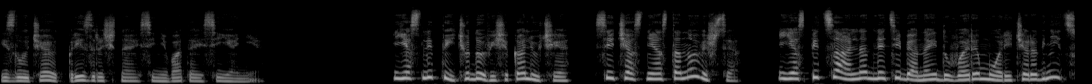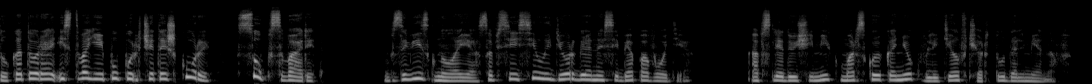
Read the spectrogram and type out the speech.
излучают призрачное синеватое сияние. «Если ты, чудовище колючее, сейчас не остановишься, я специально для тебя найду в Эре-море чарогницу, которая из твоей пупырчатой шкуры суп сварит». Взвизгнула я, со всей силы дергая на себя поводья. А в следующий миг морской конек влетел в черту дольменов.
